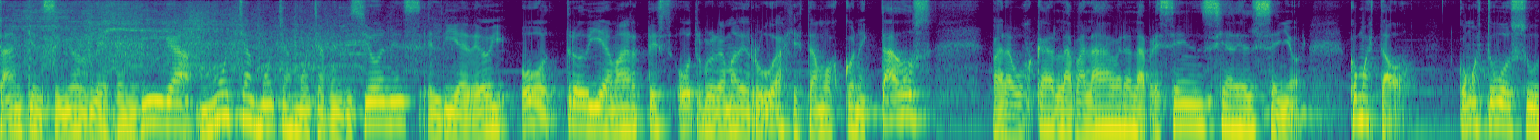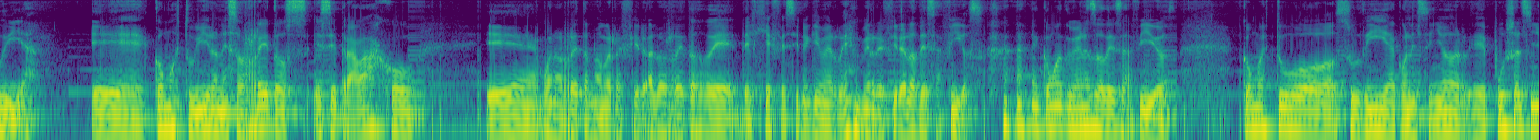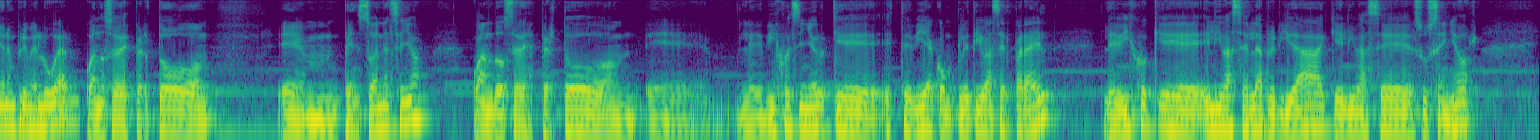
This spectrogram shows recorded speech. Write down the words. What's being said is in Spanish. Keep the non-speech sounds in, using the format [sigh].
Que el Señor les bendiga. Muchas, muchas, muchas bendiciones. El día de hoy, otro día martes, otro programa de que estamos conectados para buscar la palabra, la presencia del Señor. ¿Cómo ha estado? ¿Cómo estuvo su día? Eh, ¿Cómo estuvieron esos retos, ese trabajo? Eh, bueno, retos no me refiero a los retos del jefe, sino que me, [laughs] me refiero a los desafíos. [laughs] ¿Cómo estuvieron esos desafíos? ¿Cómo estuvo su día con el Señor? Eh, ¿Puso al Señor en primer lugar? Cuando se despertó, em, pensó en el Señor. Cuando se despertó, eh, le dijo al Señor que este día completo iba a ser para Él. Le dijo que Él iba a ser la prioridad, que Él iba a ser su Señor.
